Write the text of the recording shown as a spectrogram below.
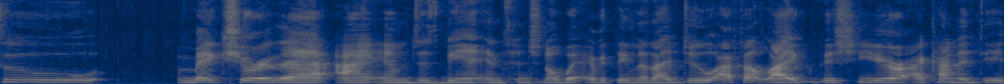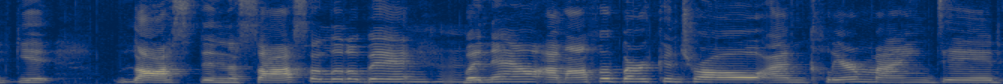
to make sure that I am just being intentional with everything that I do. I felt like this year I kind of did get lost in the sauce a little bit, Mhm. but now I'm off of birth control. I'm clear minded.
